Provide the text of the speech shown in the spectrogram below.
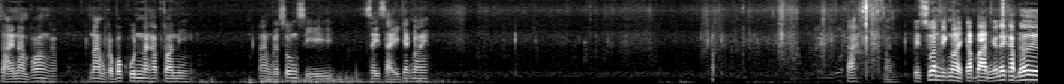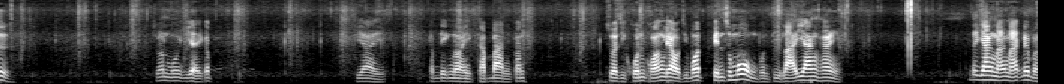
สายน้ำพ่องครับน้ำกับบ่คุ้นะครับ ตอนนี้น้ำกับส่งสีใสๆจักหน่อยไปมันไปส่วนเด็กหน่อยกลับบ้านกันได้ครับเด้อส่วนมูใหญ่กับใหญ่กับเด็กหน่อยกลับบ้านก่อนส่วนสิขนของแล้วสิบอดเป็นสมองผลที่หลายอย่างให้ ได้ย่างหนักๆได้อบ่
